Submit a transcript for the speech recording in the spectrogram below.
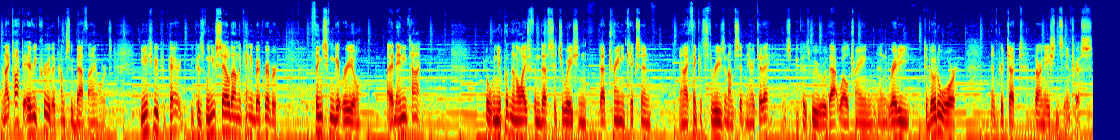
And I talk to every crew that comes through Bath Iron Works. You need to be prepared because when you sail down the Kennebec River, things can get real at any time. But when you're put in a life and death situation, that training kicks in. And I think it's the reason I'm sitting here today, is because we were that well trained and ready to go to war and protect our nation's interests.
